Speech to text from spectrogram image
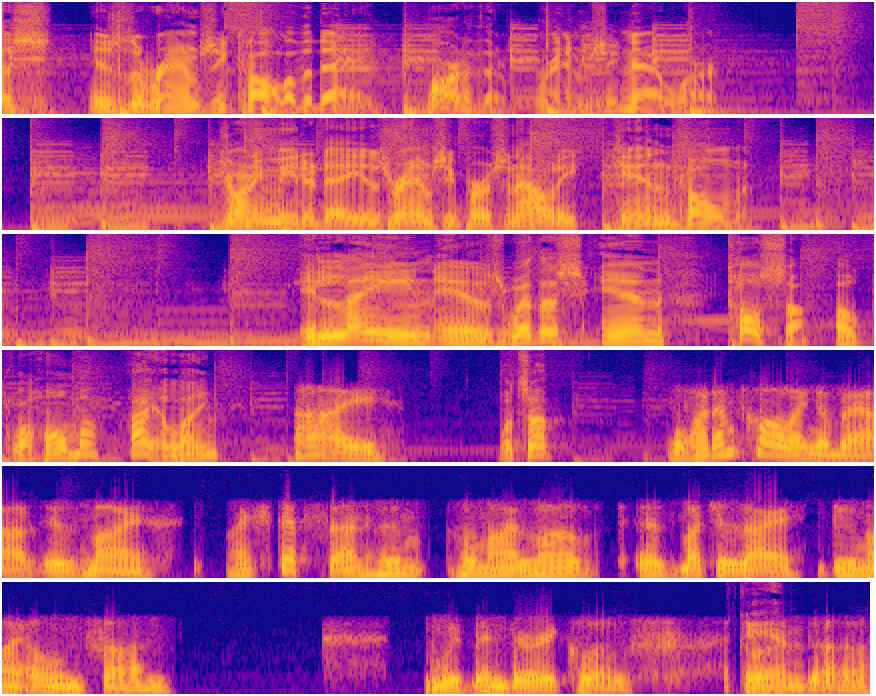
This is the Ramsey Call of the Day, part of the Ramsey Network. Joining me today is Ramsey personality Ken Coleman. Elaine is with us in Tulsa, Oklahoma. Hi, Elaine. Hi. What's up? What I'm calling about is my my stepson, whom whom I love as much as I do my own son. We've been very close, Good. and uh,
